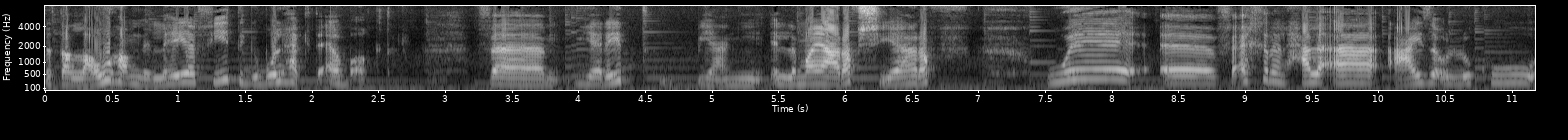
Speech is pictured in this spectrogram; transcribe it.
تطلعوها من اللي هي فيه تجيبوا لها اكتئاب أكتر. فيا ريت يعني اللي ما يعرفش يعرف. وفي آخر الحلقة عايزة أقول لكم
